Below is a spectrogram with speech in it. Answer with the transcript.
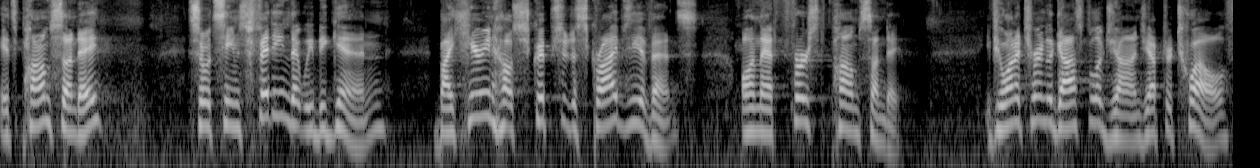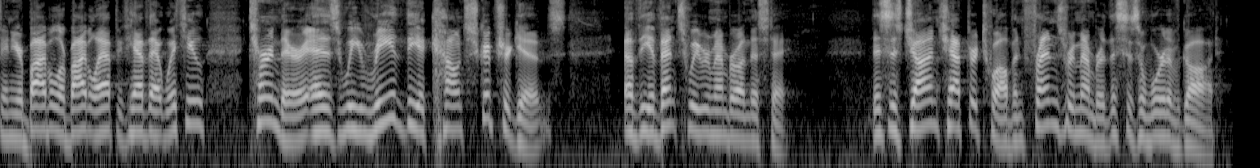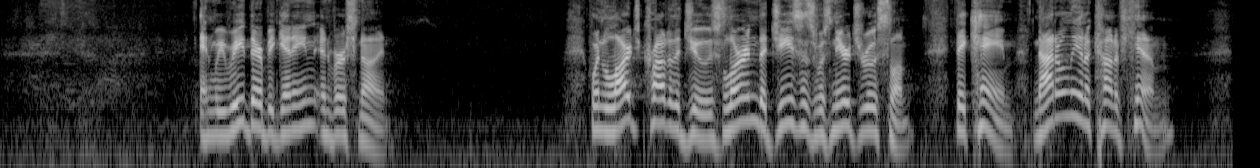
It's Palm Sunday, so it seems fitting that we begin by hearing how Scripture describes the events on that first Palm Sunday. If you want to turn to the Gospel of John, chapter 12, in your Bible or Bible app, if you have that with you, turn there as we read the account Scripture gives of the events we remember on this day. This is John chapter 12, and friends, remember, this is a word of God. And we read there beginning in verse 9. When a large crowd of the Jews learned that Jesus was near Jerusalem, they came, not only on account of him,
